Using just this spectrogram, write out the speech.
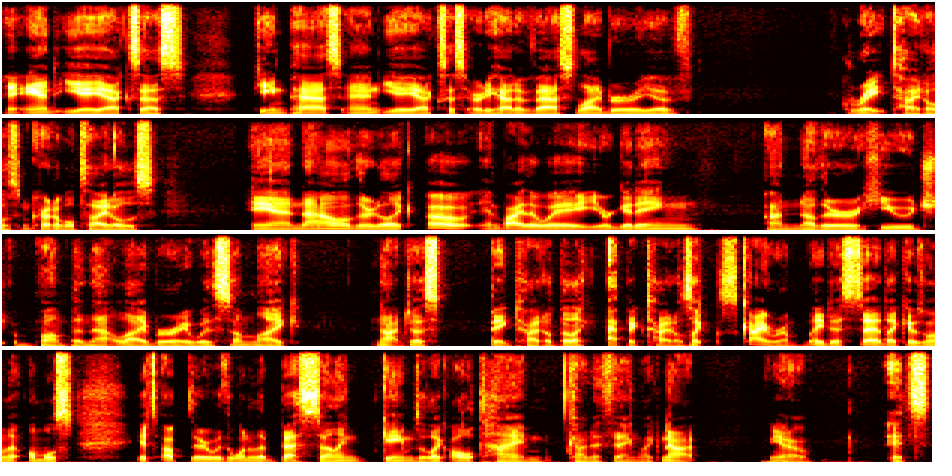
and EA Access. Game Pass and EA Access already had a vast library of great titles, incredible titles. And now they're like, oh, and by the way, you're getting another huge bump in that library with some like not just big title, but like epic titles, like Skyrim. They just said like it was one of the almost it's up there with one of the best selling games of like all time kind of thing. Like not, you know, it's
